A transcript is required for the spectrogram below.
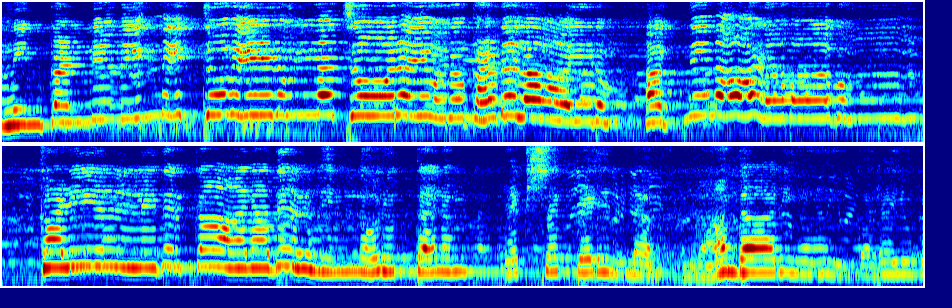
നിൻ കണ്ണിൽ നിന്നിറ്റു വീഴുന്ന ചോരയൊരു കടലായിടും. അഗ്നിനാളമാകും. കഴിയിൽ എതിർക്കാൻ അതിൽ നിന്നൊരുത്തനും രക്ഷപ്പെടില്ല. ഗാന്ധാരി കരയുക.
